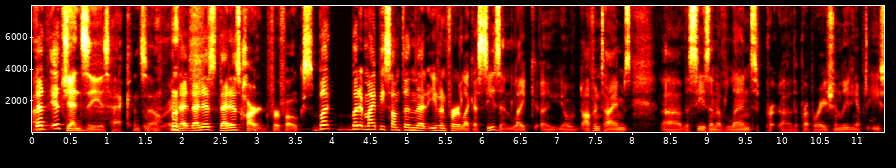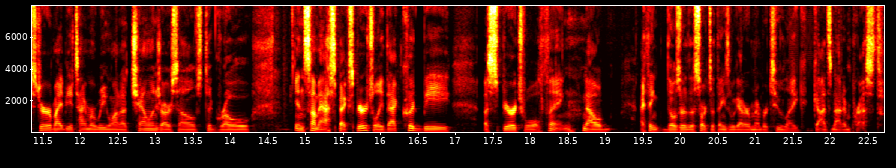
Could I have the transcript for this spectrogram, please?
I'm gen z as heck and so. That, that is that is hard for folks but but it might be something that even for like a season like uh, you know oftentimes uh, the season of lent uh, the preparation leading up to easter might be a time where we want to challenge ourselves to grow in some aspect spiritually. That could be a spiritual thing. Now, I think those are the sorts of things we got to remember too. Like God's not impressed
